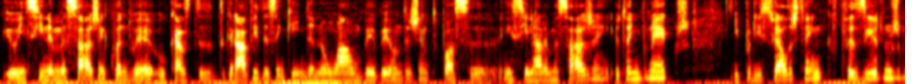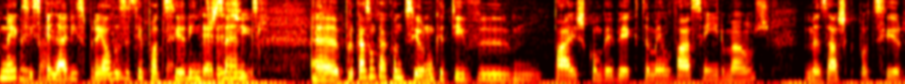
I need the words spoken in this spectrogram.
eu ensino a massagem quando é o caso de, de grávidas, em que ainda não há um bebê onde a gente possa ensinar a massagem, eu tenho bonecos. E por isso elas têm que fazer nos bonecos, Exato. e se calhar isso para elas até pode ser interessante. Uh, por acaso nunca aconteceu, nunca tive hum, pais com bebê que também levassem irmãos, mas acho que pode ser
